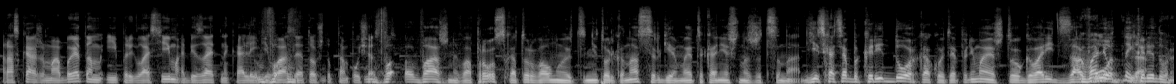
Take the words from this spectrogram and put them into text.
расскажем об этом и пригласим обязательно коллеги В- вас для того, чтобы там поучаствовать. В- важный вопрос, который волнует не только нас с Сергеем, это, конечно же, цена. Есть хотя бы коридор какой-то. Я понимаю, что говорить за Валютный год... коридор.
